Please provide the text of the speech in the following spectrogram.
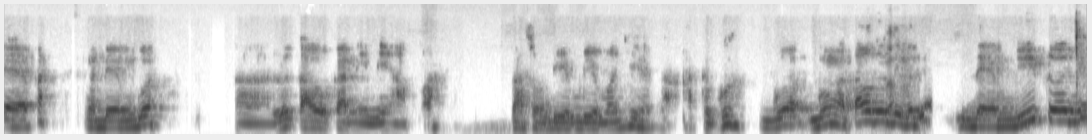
eh apa ngedem gue nah, lu tahu kan ini apa langsung diem diem aja ya kata gue gue gue nggak tahu tuh tiba-tiba DM gitu aja.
